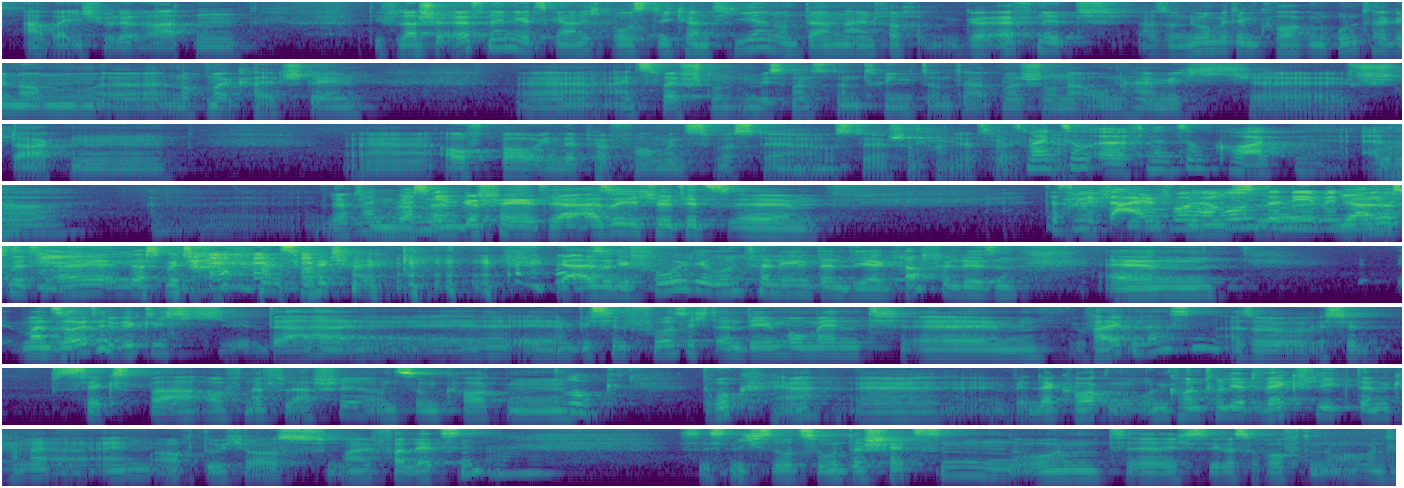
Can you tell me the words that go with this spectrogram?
Aber ich würde raten, die Flasche öffnen, jetzt gar nicht groß dekantieren und dann einfach geöffnet, also nur mit dem Korken runtergenommen, äh, nochmal kalt stellen ein, zwei Stunden, bis man es dann trinkt. Und da hat man schon einen unheimlich äh, starken äh, Aufbau in der Performance, was der, was der Champagner zeigt. Jetzt mal ja. zum Öffnen, zum Korken. Also, mhm. Ja, tun, was einem gefällt. Ja, also ich würde jetzt... Ähm, das Metall vorher runternehmen. Ja, das, mit, äh, das Metall. das wollte, ja, also die Folie runternehmen, dann die Agraffe lösen. Ähm, man sollte wirklich da äh, ein bisschen Vorsicht an dem Moment äh, walten lassen. Also es sind sechs Bar auf einer Flasche und so ein Korken. Druck. Druck. Ja? Äh, wenn der Korken unkontrolliert wegfliegt, dann kann er einem auch durchaus mal verletzen. Es mhm. ist nicht so zu unterschätzen und äh, ich sehe das auch oft, und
